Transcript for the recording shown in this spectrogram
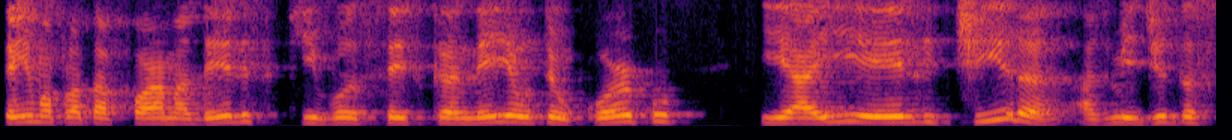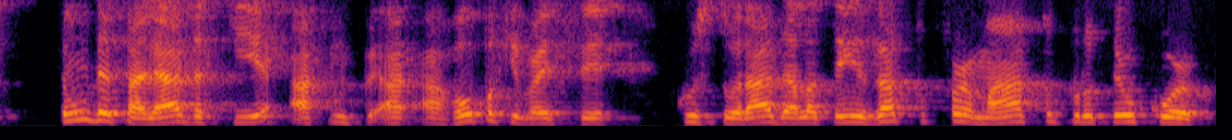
tem uma plataforma deles que você escaneia o teu corpo e aí ele tira as medidas tão detalhadas que a, a, roupa que vai ser costurada, ela tem exato formato para o teu corpo,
